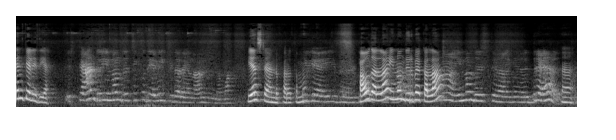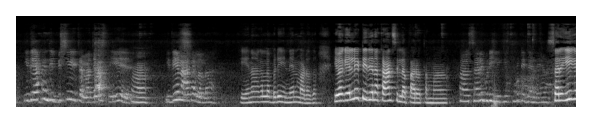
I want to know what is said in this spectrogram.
ಏನ್ ಕೇಳಿದ್ಯಾ ಸ್ಟ್ಯಾಂಡ್ ಇನ್ನೊಂದು ಚಿಕ್ಕದು ಎಲ್ಲಿ ಇಕ್ಕಿದ್ದಾರೆ ನನ್ನಮ್ಮ ಏನ್ ಸ್ಟ್ಯಾಂಡ್ ಪಾರ್ವತಮ್ಮ ಇಲ್ಲಿ ಇದು ಹೌದಲ್ಲ ಇನ್ನೊಂದು ಇರ್ಬೇಕಲ್ಲ ಹಾ ಇನ್ನೊಂದು ಇಷ್ಟು ಇದ್ರೆ ಹಾ, ಇದು ಯಾಕಂದ್ರೆ ಇದು ಬಿಸಿ ಐತಲ್ಲ ಜಾಸ್ತಿ ಹಾ. ಇದೇನ್ ಆಗಲ್ಲಲ್ಲ ಏನಾಗಲ್ಲ ಬಿಡಿ ಇನ್ನೇನ್ ಮಾಡೋದು ಇವಾಗ ಎಲ್ಲಿಟ್ಟಿದ್ದೀನ ಕಾಣಿಸಿಲ್ಲ ಪಾರ್ವತಮ್ಮ ಹಾ, ಸರಿ ಬಿಡಿ ಈಗ ಇಟ್ಬಿಟ್ಟಿದ್ದೇನೆ ಸರಿ ಈಗ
